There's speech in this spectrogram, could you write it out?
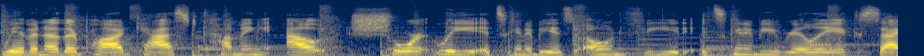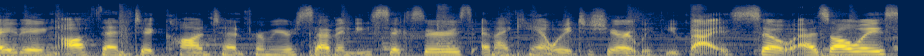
We have another podcast coming out shortly. It's going to be its own feed. It's going to be really exciting, authentic content from your 76ers, and I can't wait to share it with you guys. So, as always,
